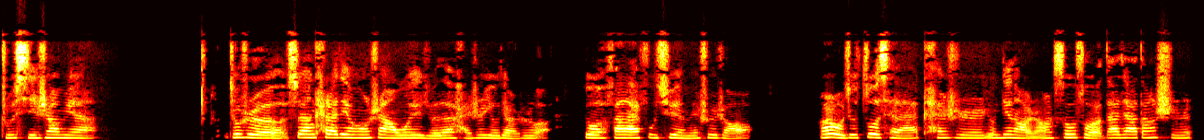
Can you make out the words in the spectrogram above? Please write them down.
竹席上面。就是虽然开了电风扇，我也觉得还是有点热，就我翻来覆去也没睡着。然后我就坐起来，开始用电脑上搜索大家当时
